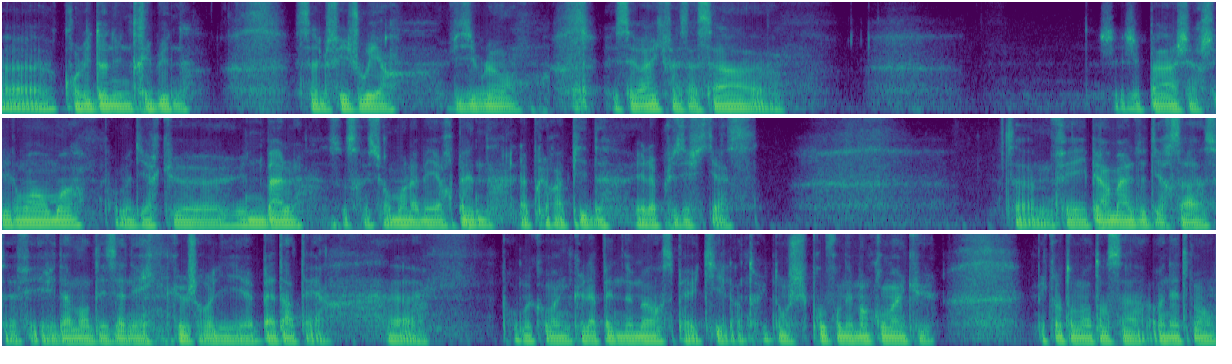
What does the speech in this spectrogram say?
euh, qu'on lui donne une tribune. Ça le fait jouir, visiblement. Et c'est vrai que face à ça, euh, j'ai pas à chercher loin en moi pour me dire que une balle, ce serait sûrement la meilleure peine, la plus rapide et la plus efficace. Ça me fait hyper mal de dire ça. Ça fait évidemment des années que je relis Badinter euh, pour me convaincre que la peine de mort, c'est pas utile. Un truc dont je suis profondément convaincu. Mais quand on entend ça, honnêtement,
